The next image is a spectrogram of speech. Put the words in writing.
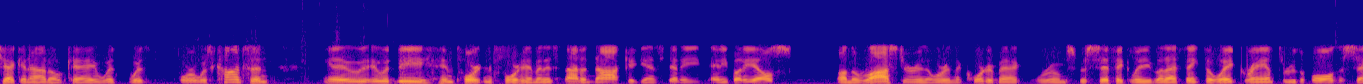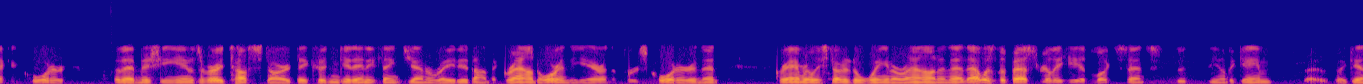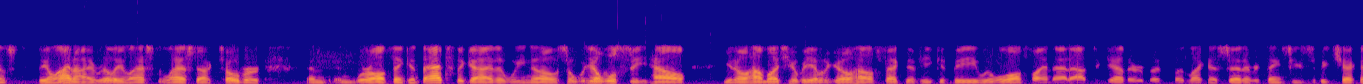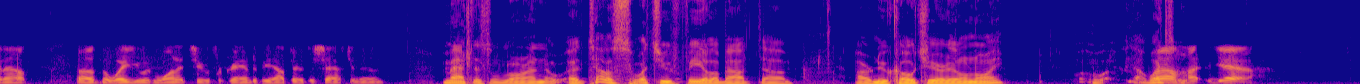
checking out okay. With with for Wisconsin, you know, it, it would be important for him, and it's not a knock against any anybody else on the roster or in the quarterback room specifically, but I think the way Graham threw the ball in the second quarter for that Michigan game was a very tough start. They couldn't get anything generated on the ground or in the air in the first quarter, and then Graham really started to wing it around, and that that was the best really he had looked since the you know the game uh, against the Illini really last last October. and, and we're all thinking that's the guy that we know. So you know, we'll see how you know how much he'll be able to go, how effective he could be. We will all find that out together. But but like I said, everything seems to be checking out uh, the way you would want it to for Graham to be out there this afternoon. Matt, this is Loren. Uh, tell us what you feel about uh, our new coach here at Illinois. What's, well, uh, yeah,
